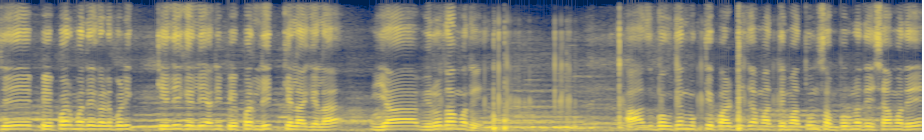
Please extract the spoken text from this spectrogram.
जे पेपरमध्ये गडबडी केली गेली आणि पेपर लीक केला गेला या विरोधामध्ये आज बहुजन मुक्ती पार्टीच्या माध्यमातून संपूर्ण देशामध्ये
